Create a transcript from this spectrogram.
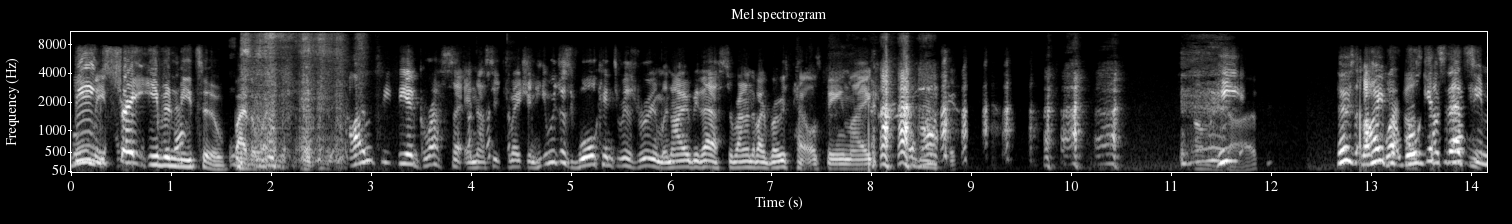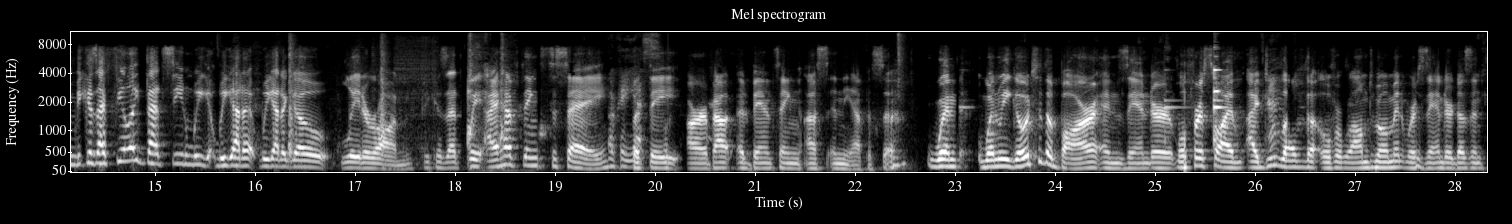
fool Being me. straight, even me too. By the way. I would be the aggressor in that situation. He would just walk into his room and I would be there surrounded by rose petals, being like, "Oh. Oh my He- god. "Those Well, eyebrows." we'll get to that scene because I feel like that scene we we gotta we gotta go later on because that's Wait, I have things to say, Okay, but they are about advancing us in the episode. When when we go to the bar and Xander, well, first of all, I, I do love the overwhelmed moment where Xander doesn't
